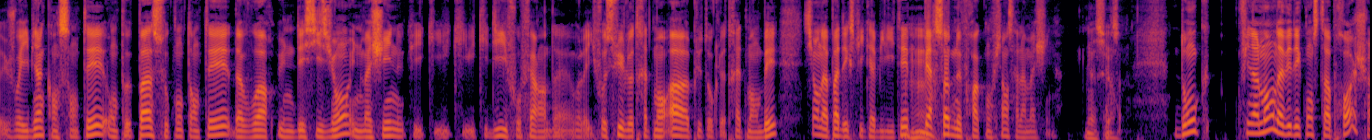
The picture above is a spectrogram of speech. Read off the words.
je voyais bien qu'en santé, on ne peut pas se contenter d'avoir une décision, une machine qui, dit il faut faire voilà, il faut suivre le traitement A plutôt que le traitement B. Si on n'a pas d'explicabilité, mhm. personne ne fera confiance à la machine. Bien sûr. Donc finalement, on avait des constats proches.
